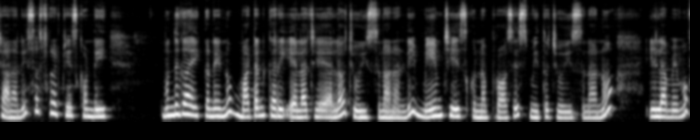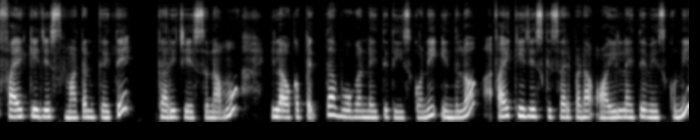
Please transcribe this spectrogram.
ఛానల్ని సబ్స్క్రైబ్ చేసుకోండి. ముందుగా ఇక్కడ నేను మటన్ కర్రీ ఎలా చేయాలో చూపిస్తున్నానండి మేము చేసుకున్న ప్రాసెస్ మీతో చూపిస్తున్నాను ఇలా మేము ఫైవ్ కేజెస్ మటన్కి అయితే కర్రీ చేస్తున్నాము. ఇలా ఒక పెద్ద బోగండ అయితే తీసుకొని ఇందులో ఫైవ్ కేజీస్కి సరిపడా ఆయిల్ని అయితే వేసుకుని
